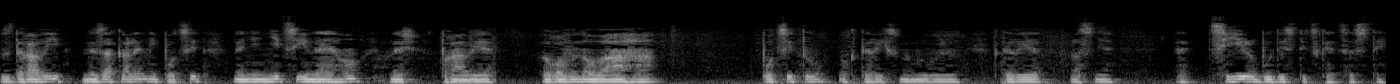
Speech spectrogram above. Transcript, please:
zdravý, nezakalený pocit není nic jiného, než právě rovnováha pocitu, o kterých jsme mluvili, který je vlastně eh, cíl buddhistické cesty.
